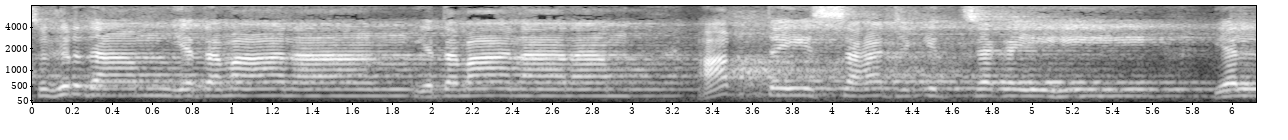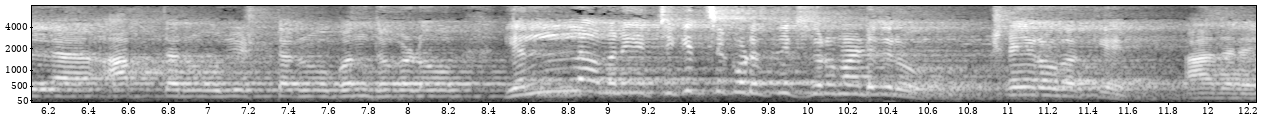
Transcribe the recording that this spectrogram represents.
ಸುಹೃದಾಂ ಯತಮಾನಾಂ ಯತಮಾನಾಂ ಆಪ್ತೈ ಸಹ ಚಿಕಿತ್ಸಕೈ ಎಲ್ಲ ಆಪ್ತರು ಇಷ್ಟರು ಬಂಧುಗಳು ಎಲ್ಲ ಅವನಿಗೆ ಚಿಕಿತ್ಸೆ ಕೊಡಿಸ್ಲಿಕ್ಕೆ ಶುರು ಮಾಡಿದರು ಕ್ಷಯರೋಗಕ್ಕೆ. ಆದರೆ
